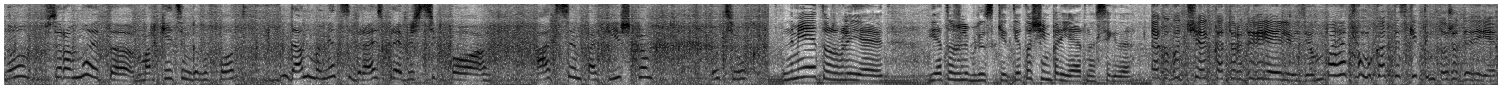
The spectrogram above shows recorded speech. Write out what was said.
Но все равно это маркетинговый ход. В данный момент собираюсь приобрести по акциям, по фишкам утюг. На меня это тоже влияет. Я тоже люблю скидки. Это очень приятно всегда. Я какой-то человек, который доверяет людям, поэтому как-то скидкам тоже доверяю.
